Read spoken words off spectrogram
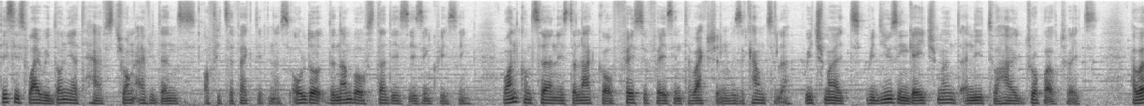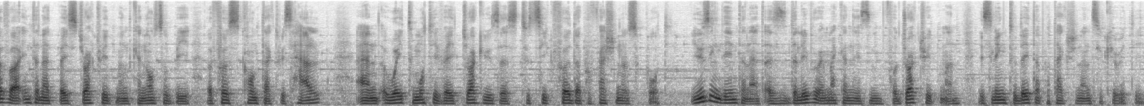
This is why we don't yet have strong evidence of its effectiveness, although the number of studies is increasing. One concern is the lack of face-to-face -face interaction with a counsellor, which might reduce engagement and lead to high dropout rates. However, internet-based drug treatment can also be a first contact with help and a way to motivate drug users to seek further professional support. Using the internet as a delivery mechanism for drug treatment is linked to data protection and security.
